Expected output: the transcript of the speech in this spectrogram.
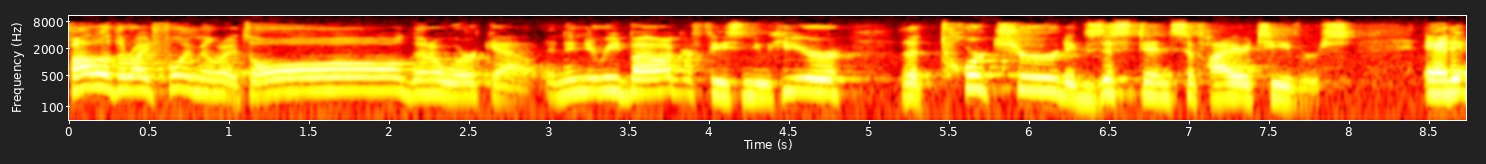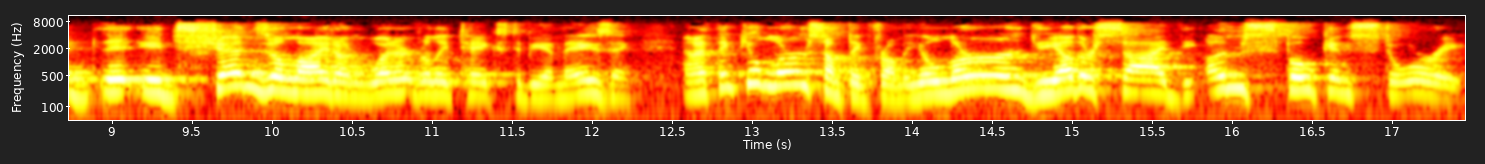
follow the right formula, it's all going to work out. And then you read biographies and you hear the tortured existence of high achievers. And it, it, it sheds a light on what it really takes to be amazing. And I think you'll learn something from it. You'll learn the other side, the unspoken story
